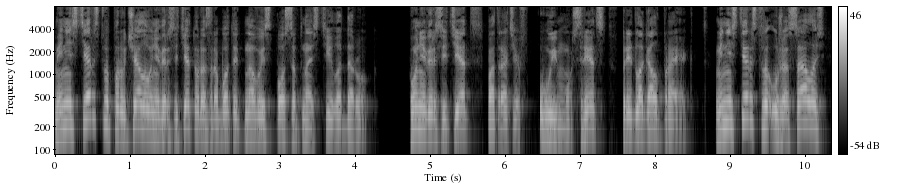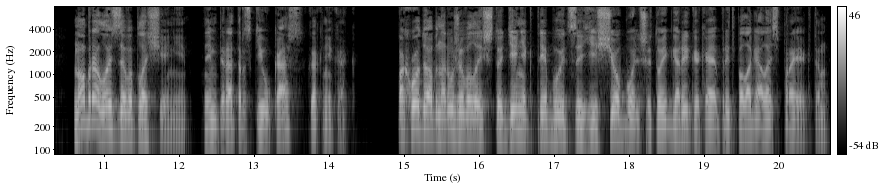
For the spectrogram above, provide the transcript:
Министерство поручало университету разработать новый способ настила дорог. Университет, потратив уйму средств, предлагал проект. Министерство ужасалось, но бралось за воплощение. Императорский указ, как-никак. По ходу обнаруживалось, что денег требуется еще больше той горы, какая предполагалась проектом.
